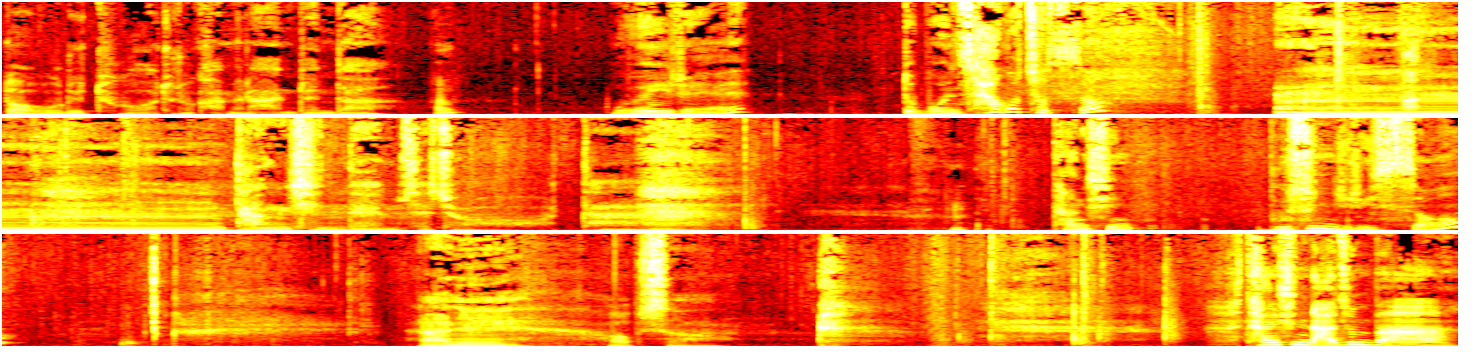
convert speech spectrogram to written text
너 우리 두고 어디로 가면 안 된다. 왜 이래? 또 뭔 사고 쳤어? 음, 당신 냄새 좋다. 당신 무슨 일 있어? 아니, 없어. 당신 나 좀 봐.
